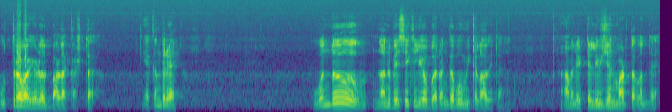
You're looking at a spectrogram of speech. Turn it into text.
ಉತ್ತರವಾಗಿ ಹೇಳೋದು ಭಾಳ ಕಷ್ಟ. ಯಾಕಂದರೆ, ಒಂದು, ನಾನು ಬೇಸಿಕಲಿ ಒಬ್ಬ ರಂಗಭೂಮಿ ಕಲಾವಿದ. ಆಮೇಲೆ ಟೆಲಿವಿಷನ್ ಮಾಡ್ತಾ ಬಂದೆ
